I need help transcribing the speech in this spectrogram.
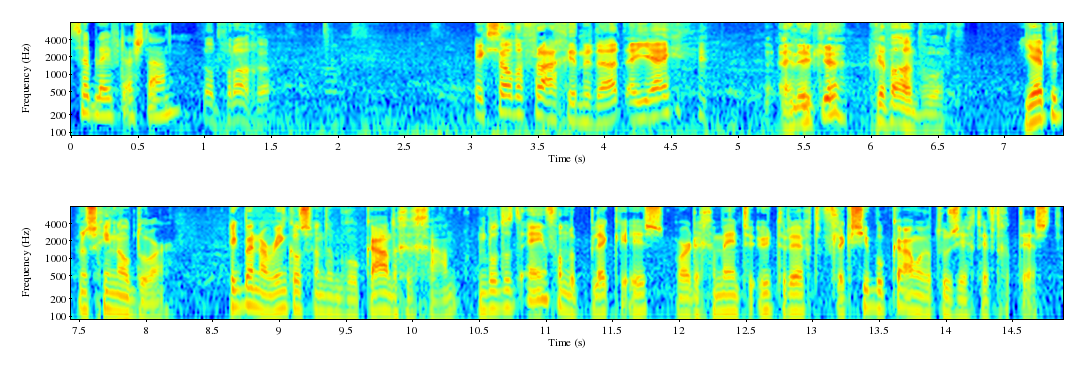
ze bleven daar staan. Stel de vraag, hè? Ik stel de vraag inderdaad. En jij? En ik geef antwoord. Je hebt het misschien al door. Ik ben naar winkelcentrum Rokade gegaan omdat het een van de plekken is waar de gemeente Utrecht flexibel cameratoezicht heeft getest.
